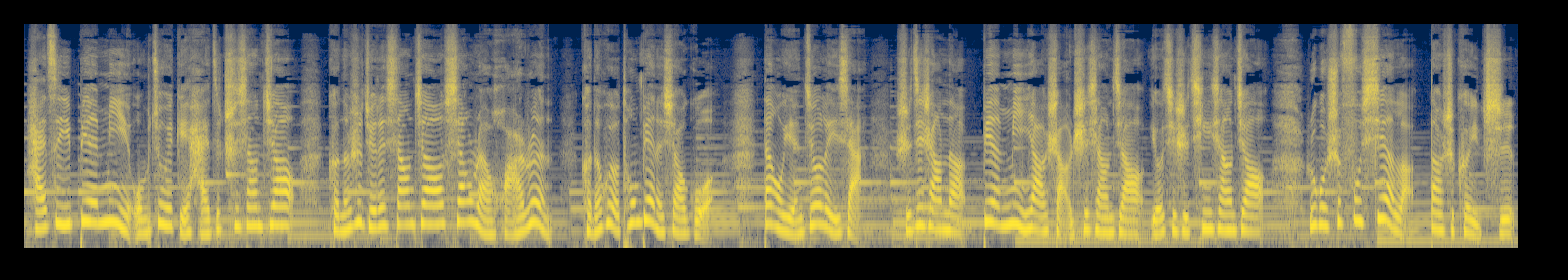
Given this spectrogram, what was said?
孩子一便秘，我们就会给孩子吃香蕉，可能是觉得香蕉香软滑润，可能会有通便的效果。但我研究了一下，实际上呢，便秘要少吃香蕉，尤其是青香蕉。如果是腹泻了，倒是可以吃。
